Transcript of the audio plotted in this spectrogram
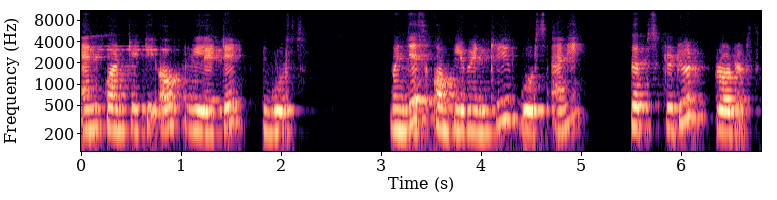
and quantity of related goods म्हणजेच कॉम्प्लिमेंटरी गुड्स आणि सबस्टिट्यूट प्रोडक्ट्स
